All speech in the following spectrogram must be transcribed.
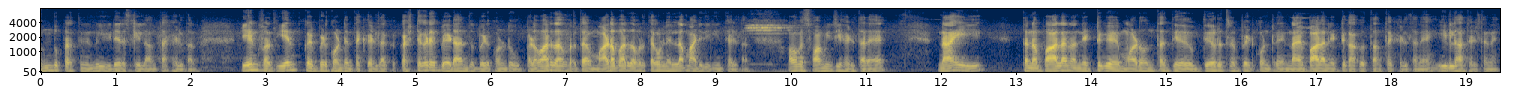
ಒಂದು ಪ್ರಾರ್ಥನೆಯನ್ನು ಈಡೇರಿಸಲಿಲ್ಲ ಅಂತ ಹೇಳ್ತಾನೆ. ಏನು ವ್ರತ, ಏನು ಕೈ, ಬೇಡ್ಕೊಂಡೆ ಅಂತ ಕೇಳಿದಾಗ, ಕಷ್ಟಗಳೇ ಬೇಡ ಅಂದು ಬೇಡ್ಕೊಂಡು ಪಡಬಾರ್ದ ವ್ರತ, ಮಾಡಬಾರ್ದ ವ್ರತಗಳನ್ನೆಲ್ಲ ಮಾಡಿದ್ದೀನಿ ಅಂತ ಹೇಳ್ತಾನೆ. ಆವಾಗ ಸ್ವಾಮೀಜಿ ಹೇಳ್ತಾರೆ, ನಾಯಿ ತನ್ನ ಬಾಲನ ನೆಟ್ಟಿಗೆ ಮಾಡುವಂಥ ದೇವ್ ದೇವ್ರ ಹತ್ರ ಬೇಡ್ಕೊಂಡ್ರೆ ನಾ ಬಾಳ ನೆಟ್ಟಿಗೆ ಆಗುತ್ತಾ ಅಂತ ಕೇಳ್ತಾನೆ. ಇಲ್ಲ ಅಂತ ಹೇಳ್ತಾನೆ.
